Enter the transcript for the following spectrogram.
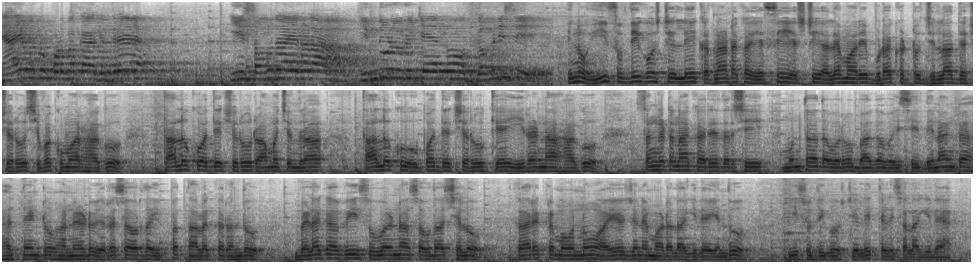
ನ್ಯಾಯವನ್ನು ಕೊಡಬೇಕಾಗಿದ್ರೆ ಈ ಸಮುದಾಯಗಳ ಹಿಂದುಳಿಯುವಿಕೆಯನ್ನು ಗಮನಿಸಿ. ಇನ್ನು ಈ ಸುದ್ದಿಗೋಷ್ಠಿಯಲ್ಲಿ ಕರ್ನಾಟಕ ಎಸ್ಸಿ, ಎಸ್ಟಿ, ಅಲೆಮಾರಿ, ಬುಡಕಟ್ಟು ಜಿಲ್ಲಾಧ್ಯಕ್ಷರು ಶಿವಕುಮಾರ್ ಹಾಗೂ ತಾಲೂಕು ಅಧ್ಯಕ್ಷರು ರಾಮಚಂದ್ರ, ತಾಲೂಕು ಉಪಾಧ್ಯಕ್ಷರು ಕೆ ಈರಣ್ಣ ಹಾಗೂ ಸಂಘಟನಾ ಕಾರ್ಯದರ್ಶಿ ಮುಂತಾದವರು ಭಾಗವಹಿಸಿ ದಿನಾಂಕ ಹದಿನೆಂಟು, ಹನ್ನೆರಡು, ಎರಡು ಸಾವಿರದ ಇಪ್ಪತ್ನಾಲ್ಕರಂದು ಬೆಳಗಾವಿ ಸುವರ್ಣ ಸೌಧ ಚೆಲೋ ಕಾರ್ಯಕ್ರಮವನ್ನು ಆಯೋಜನೆ ಮಾಡಲಾಗಿದೆ ಎಂದು ಈ ಸುದ್ದಿಗೋಷ್ಠಿಯಲ್ಲಿ ತಿಳಿಸಲಾಗಿದೆ.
